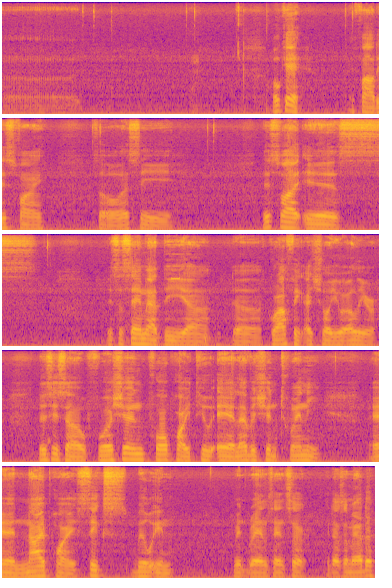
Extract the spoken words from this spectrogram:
Uh, okay. I found this file so let's see. This one is it's the same as the uh, the graphic I showed you earlier. This is a version 4.2a elevation 20 and 9.6 built-in mid-range sensor. It doesn't matter.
